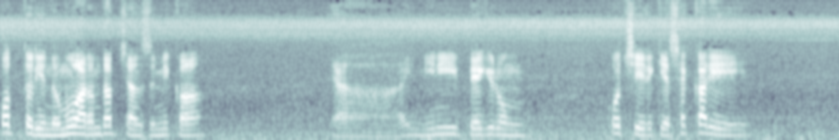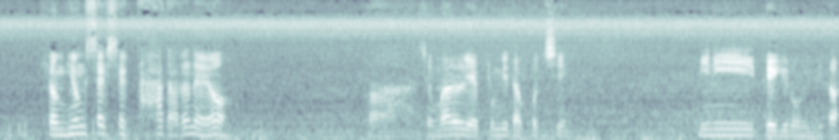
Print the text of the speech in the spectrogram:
꽃들이 너무 아름답지 않습니까? 야, 이 미니 백일홍 꽃이 이렇게 색깔이 형형색색 다 다르네요. 와, 정말 예쁩니다, 꽃이. 미니 백일홍입니다.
